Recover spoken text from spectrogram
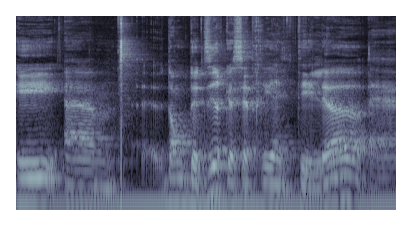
Et euh, donc de dire que cette réalité-là euh,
